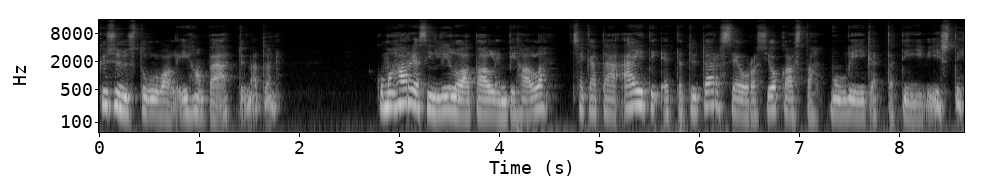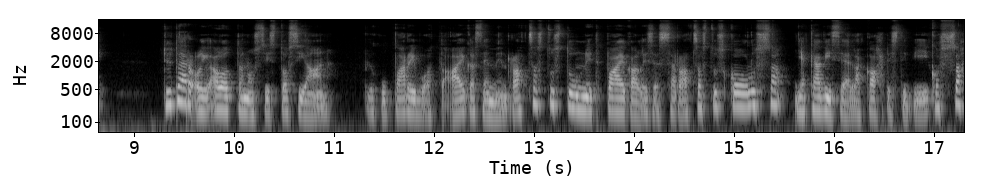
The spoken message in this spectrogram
Kysymystulva oli ihan päättymätön. Kun mä harjasin Liloa tallin pihalla, sekä tämä äiti että tytär seurasi jokaista mun liikettä tiiviisti. Tytär oli aloittanut siis tosiaan joku pari vuotta aikaisemmin ratsastustunnit paikallisessa ratsastuskoulussa ja kävi siellä kahdesti viikossa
